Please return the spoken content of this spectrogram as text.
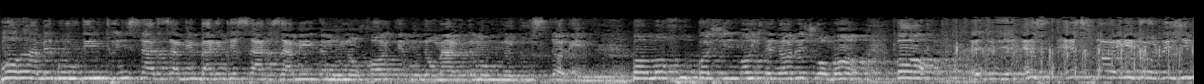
ما همه موندیم تو این سرزمین برای اینکه سرزمینمون و خاکمون و مردممون رو دوست داریم. با ما خوب باشین ما کنار شما. با اسرائیل و رژیم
